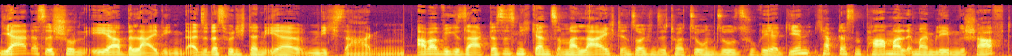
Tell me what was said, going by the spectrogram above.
ja, das ist schon eher beleidigend. Also das würde ich dann eher nicht sagen. Aber wie gesagt, das ist nicht ganz immer leicht, in solchen Situationen so zu reagieren. Ich habe das ein paar Mal in meinem Leben geschafft.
